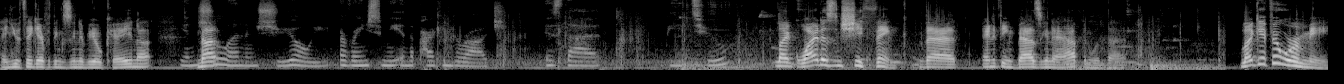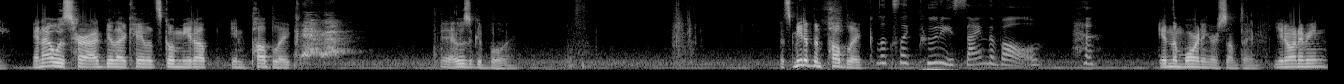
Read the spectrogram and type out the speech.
And you think everything's gonna be okay? Not, Yan not. Shuwen and Xu Youyi arranged to meet in the parking garage. Is that B2? Like, why doesn't she think that anything bad's gonna happen with that? Like, if it were me and I was her, I'd be like, hey, let's go meet up in public. Yeah, who's a good boy? Let's meet up in public Looks like Pootie signed the ball. in the morning or something. You know what I mean?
